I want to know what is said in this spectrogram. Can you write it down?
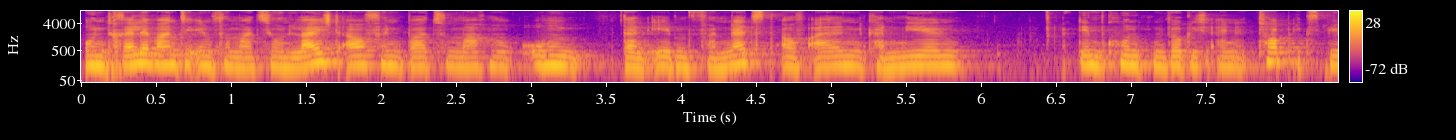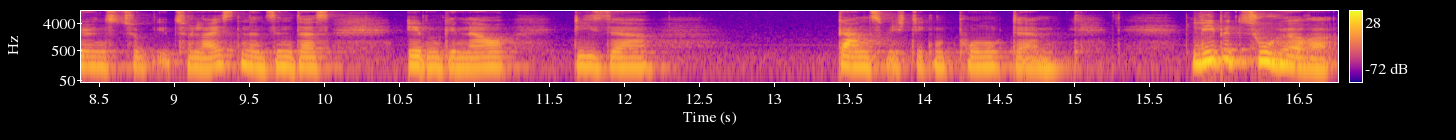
und relevante Informationen leicht auffindbar zu machen, um dann eben vernetzt auf allen Kanälen dem Kunden wirklich eine Top-Experience zu, zu leisten, dann sind das eben genau diese ganz wichtigen Punkte. Liebe Zuhörer,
